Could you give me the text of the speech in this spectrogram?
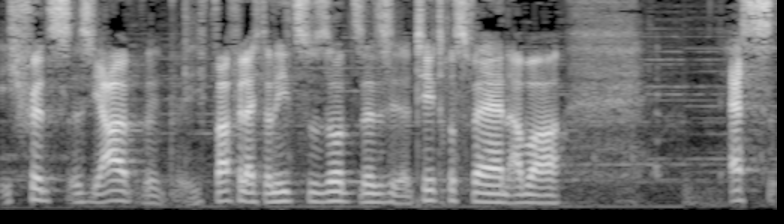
Ich finde es, ja, ich war vielleicht noch nie zu so Tetris-Fan, aber es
